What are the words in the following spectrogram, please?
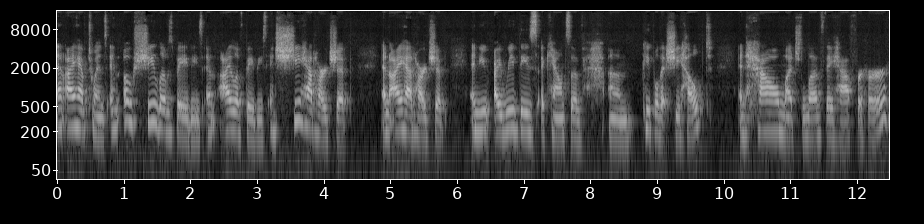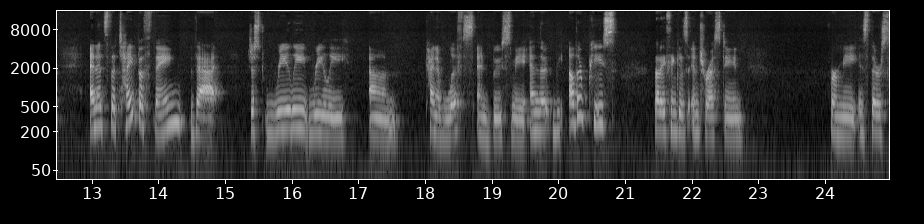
and i have twins and oh she loves babies and i love babies and she had hardship and i had hardship. And you i read these accounts of um, people that she helped and how much love they have for her and it's the type of thing that just really really um, kind of lifts and boosts me. And the, the other piece that I think is interesting for me is there's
